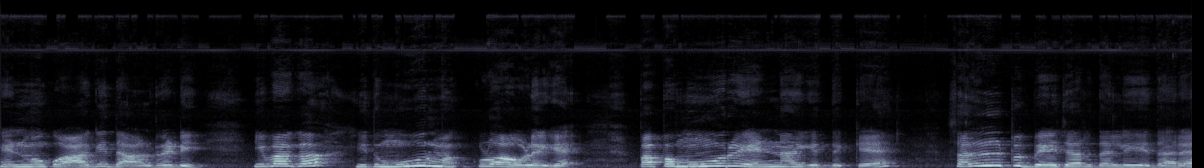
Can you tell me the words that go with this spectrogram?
ಹೆಣ್ಮಗು ಆಗಿದೆ ಆಲ್ರೆಡಿ ಇವಾಗ ಇದು ಮೂರು ಮಕ್ಕಳು ಅವಳಿಗೆ. ಪಾಪ ಮೂರು ಹೆಣ್ಣಾಗಿದ್ದಕ್ಕೆ ಸ್ವಲ್ಪ ಬೇಜಾರದಲ್ಲಿ ಇದ್ದಾರೆ.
